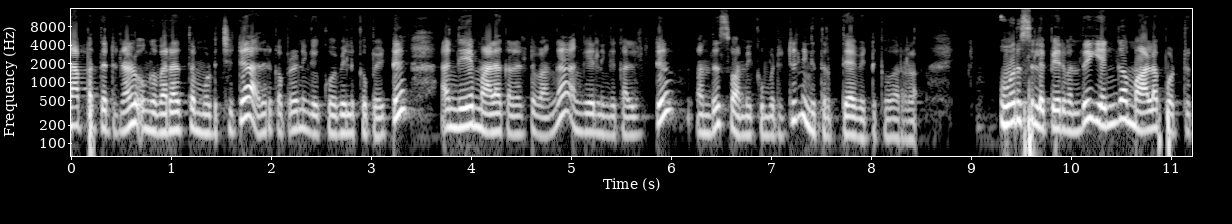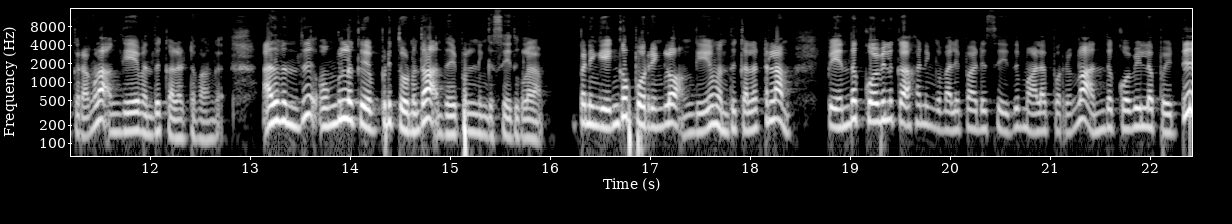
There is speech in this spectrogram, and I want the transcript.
நாற்பத்தெட்டு நாள் உங்கள் விரதத்தை முடிச்சுட்டு அதுக்கப்புறம் நீங்கள் கோவிலுக்கு போயிட்டு அங்கேயே மாலை கழட்டுவாங்க அங்கேயே நீங்கள் கழட்டிட்டு வந்து சுவாமி கும்பிட்டுட்டு நீங்கள் திருப்தியாக வீட்டுக்கு வரலாம். ஒரு சில பேர் வந்து எங்கே மாலை போட்டிருக்கிறாங்களோ அங்கேயே வந்து கலட்டுவாங்க. அது வந்து உங்களுக்கு எப்படி தோணுதோ அதே போல் நீங்கள் செய்து கொள்ளலாம். இப்போ நீங்கள் எங்கே போடுறீங்களோ அங்கேயும் வந்து கலட்டலாம். இப்போ எந்த கோவிலுக்காக நீங்கள் வழிபாடு செய்து மாலை போடுறீங்களோ அந்த கோவிலில் போயிட்டு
